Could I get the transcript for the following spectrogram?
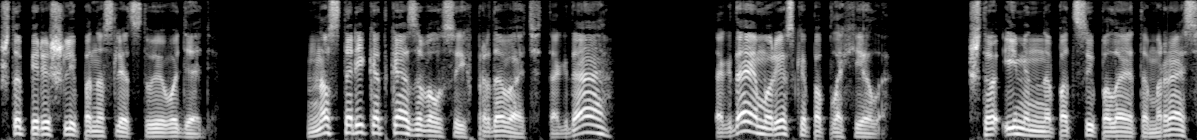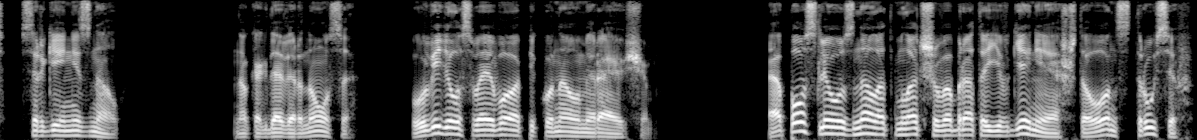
что перешли по наследству его дяди. Но старик отказывался их продавать. Тогда... Тогда ему резко поплохело. Что именно подсыпала эта мразь, Сергей не знал. Но когда вернулся, увидел своего опекуна умирающим а после узнал от младшего брата Евгения, что он, струсив,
